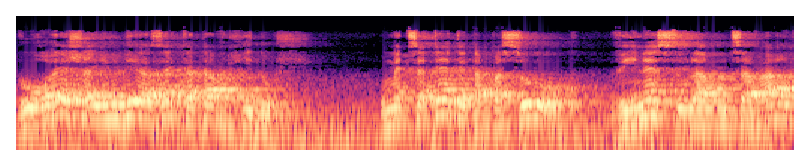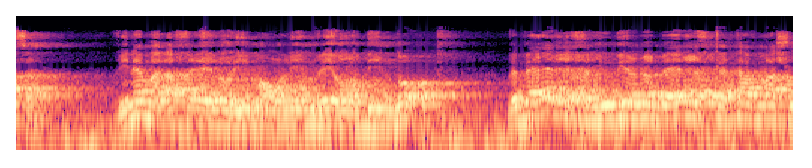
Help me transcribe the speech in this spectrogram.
והוא רואה שהיהודי הזה כתב חידוש. הוא מצטט את הפסוק, והנה סולם מוצב ארצה, והנה מלאכי אלוהים עולים ויורדים בו. ובערך, היהודי אומר, בערך כתב משהו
